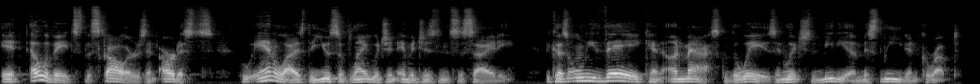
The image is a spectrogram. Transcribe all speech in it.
it elevates the scholars and artists who analyze the use of language and images in society, because only they can unmask the ways in which the media mislead and corrupt.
